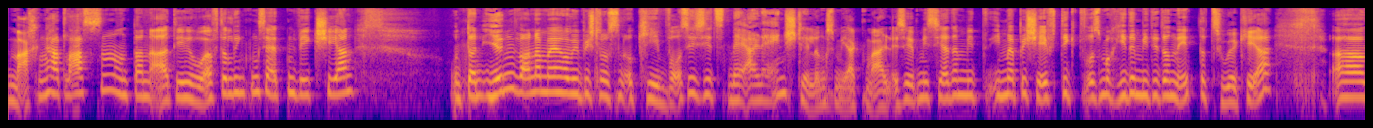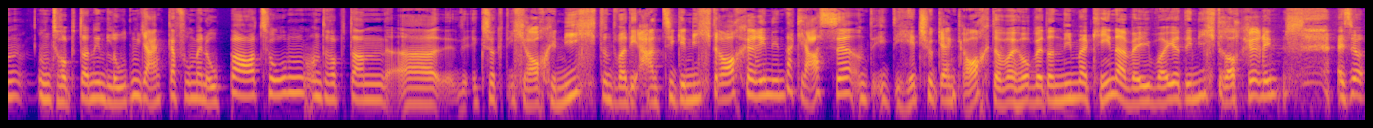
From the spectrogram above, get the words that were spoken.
machen hat lassen und dann auch die Haare auf der linken Seite wegscheren. Und dann irgendwann einmal habe ich beschlossen, okay, was ist jetzt mein Alleinstellungsmerkmal? Also ich habe mich sehr damit immer beschäftigt, was mache ich, damit ich da nicht dazugehöre. Ähm, und habe dann in Lodenjanker von meinem Opa angezogen und habe dann äh, gesagt, ich rauche nicht und war die einzige Nichtraucherin in der Klasse. Und ich, ich hätte schon gern geraucht, aber ich habe ja dann nicht mehr kennen, weil ich war ja die Nichtraucherin. Also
